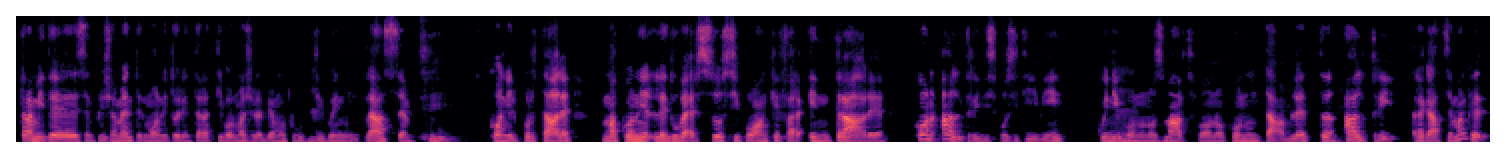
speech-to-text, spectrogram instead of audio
tramite semplicemente il monitor interattivo, ormai ce l'abbiamo tutti, mm. quindi in classe. Sì con il portale, ma con l'Eduverso si può anche far entrare con altri dispositivi, quindi mm. con uno smartphone o con un tablet, altri ragazzi, ma anche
